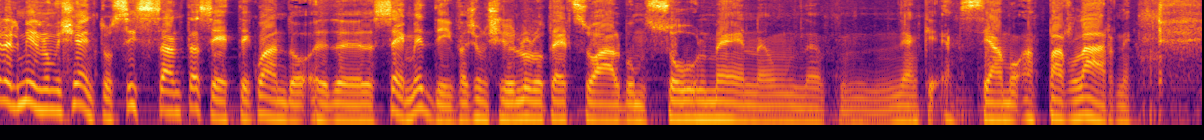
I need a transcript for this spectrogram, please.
Ed era il 1967 quando eh, Sam e Dave facevano uscire il loro terzo album Soul Man, un, mm, neanche stiamo a parlarne.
